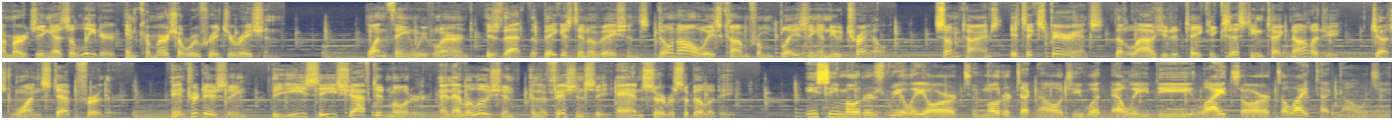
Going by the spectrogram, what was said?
emerging as a leader in commercial refrigeration. One thing we've learned is that the biggest innovations don't always come from blazing a new trail. Sometimes it's experience that allows you to take existing technology just one step further. Introducing the EC Shafted Motor, an evolution in efficiency and serviceability. EC motors really are to motor technology what LED lights are to light technology.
